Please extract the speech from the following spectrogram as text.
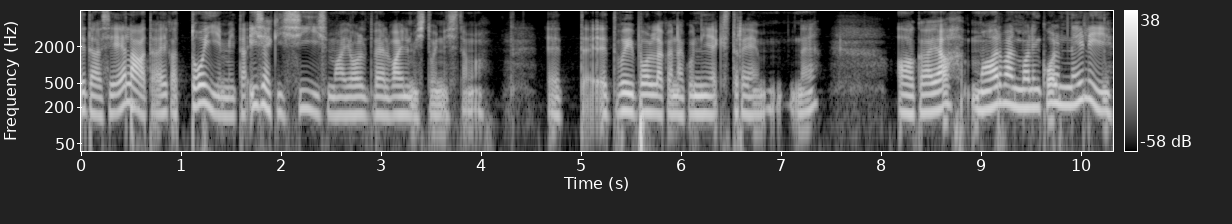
edasi elada ega toimida, isegi siis ma ei olnud veel valmis tunnistama. et, et võib olla ka nagu nii ekstreemne. aga jah, ma arvan, et ma olin kolm-neli,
